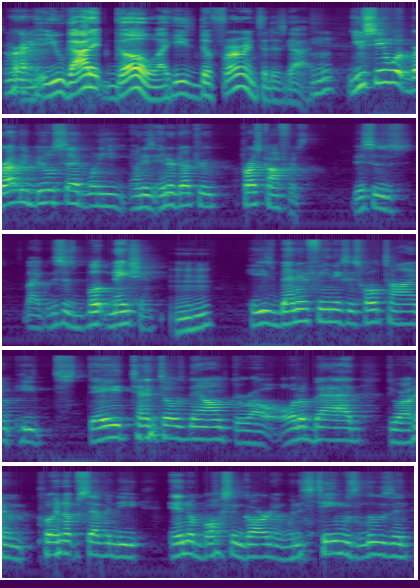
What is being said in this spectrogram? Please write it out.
Right. You got it. Go. Like he's deferring to this guy. Mm-hmm. You seen what Bradley Beal said when he on his introductory press conference. This is like this is Book Nation. Mm-hmm. He's been in Phoenix this whole time. He stayed ten toes down throughout all the bad, throughout him putting up seventy in the Boston Garden when his team was losing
